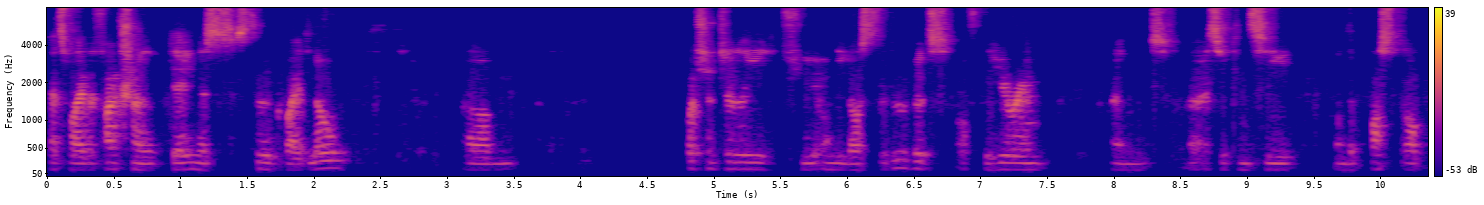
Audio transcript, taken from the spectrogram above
that's why the functional gain is still quite low. Um, fortunately, she only lost a little bit of the hearing, and uh, as you can see on the post-op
